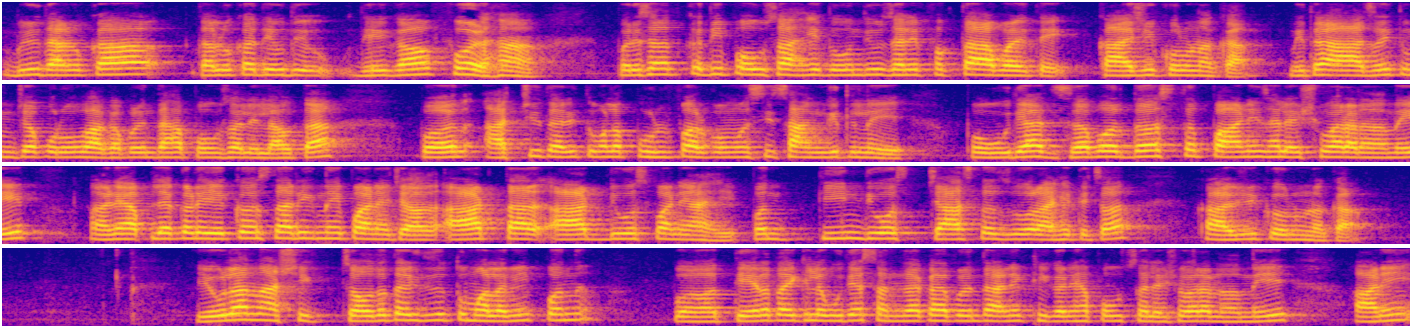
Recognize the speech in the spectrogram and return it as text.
बीड तालुका तालुका देव देवगाव फळ हां. परिसरात कधी पाऊस आहे? दोन दिवस झाले फक्त आबळ येते काळजी करू नका. मित्र आजही तुमच्या पूर्व भागापर्यंत हा पाऊस आलेला होता पण आजची तारीख तुम्हाला फुल परफॉर्मन्स ही सांगितली नाही पण उद्या जबरदस्त पाणी झाल्याशिवाय राहणार नाही आणि आपल्याकडे एकच तारीख नाही पाण्याच्या आठ ता आठ दिवस पाणी आहे पण तीन दिवस जास्त जोर आहे त्याचा. काळजी करू नका. येवला नाशिक. चौदा तारीख देतो तुम्हाला मी पण तेरा तारखेला उद्या संध्याकाळपर्यंत अनेक ठिकाणी हा पाऊस झाल्याशिवाय राहणार नाही. आणि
